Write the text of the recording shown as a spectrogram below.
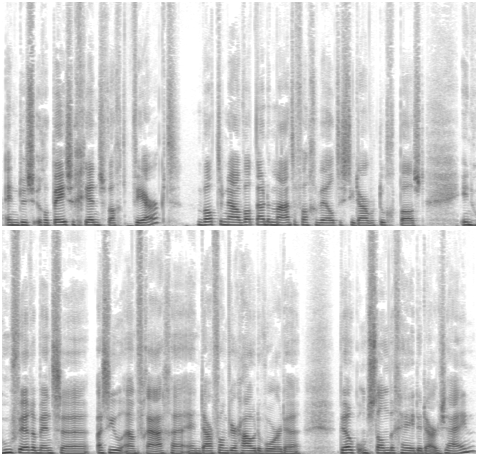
en dus Europese grenswacht werkt wat, er nou, wat nou de mate van geweld is die daar wordt toegepast. In hoeverre mensen asiel aanvragen en daarvan weerhouden worden. Welke omstandigheden daar zijn.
